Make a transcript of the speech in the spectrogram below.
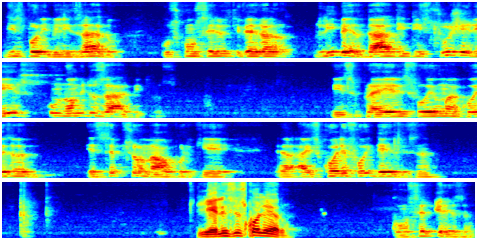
disponibilizado, os conselhos tiveram liberdade de sugerir o nome dos árbitros. Isso para eles foi uma coisa excepcional, porque a escolha foi deles, né? E eles escolheram. Com certeza.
